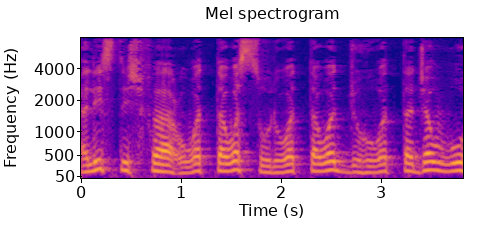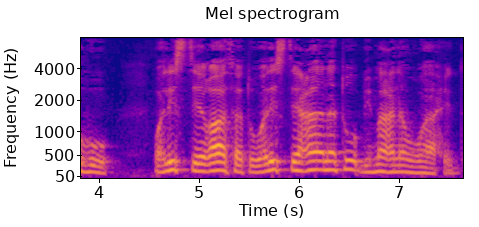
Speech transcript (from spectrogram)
الاستشفاع والتوسل والتوجه والتجوه والاستغاثة والاستعانة بمعنى واحد.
